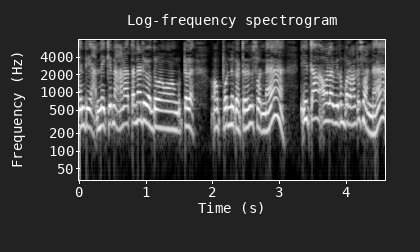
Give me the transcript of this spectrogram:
ஏண்டி அன்னைக்கு நானாக தானடி வந்து உங்ககிட்ட உன் பொண்ணு கட்டுறேன்னு சொன்னேன். நீ தான் அவளை விரும்புகிறான்னு சொன்னேன்.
